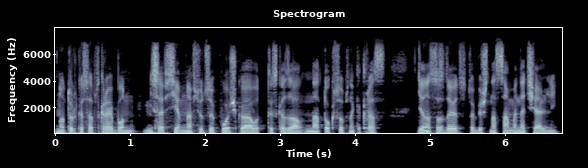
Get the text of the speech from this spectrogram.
Но только subscribe он не совсем на всю цепочку, а вот ты сказал на ток, собственно, как раз где она создается, то бишь на самый начальный.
